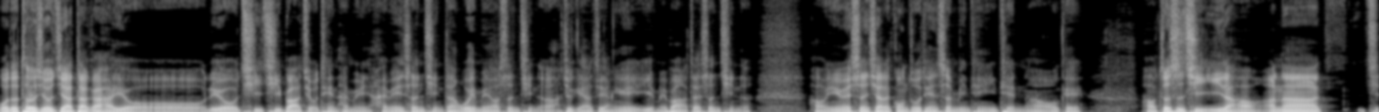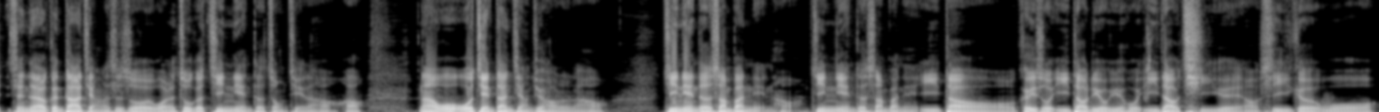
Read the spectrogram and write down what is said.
我的特休假大概还有六七七八九天还没还没申请，但我也没有申请的啊，就给他这样，因为也没办法再申请了。好，因为剩下的工作天剩明天一天。好，OK，好，这是其一了哈啊。那现在要跟大家讲的是说，我来做个今年的总结了哈。好。那我我简单讲就好了，然后今年的上半年哈，今年的上半年一到可以说一到六月或一到七月啊，是一个我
